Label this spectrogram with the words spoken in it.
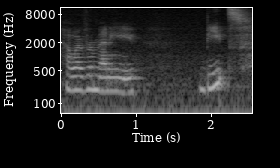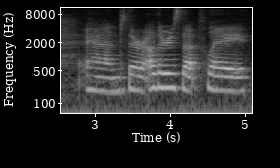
however many beats. And there are others that play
